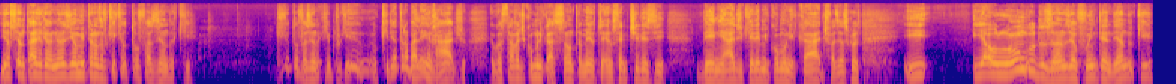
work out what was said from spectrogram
E eu sentava em reuniões e eu me perguntava: o que, que eu estou fazendo aqui? O que, eu estou fazendo aqui? Porque eu queria trabalhar em rádio, eu gostava de comunicação também, eu, te, eu sempre tive esse DNA de querer me comunicar, de fazer as coisas. E, e ao longo dos anos eu fui entendendo que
